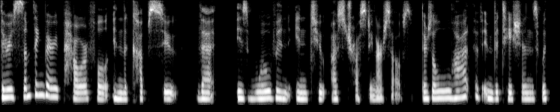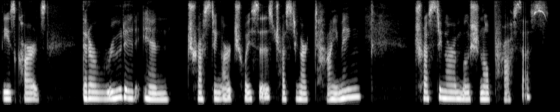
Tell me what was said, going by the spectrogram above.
there is something very powerful in the cup suit that is woven into us trusting ourselves. There's a lot of invitations with these cards that are rooted in trusting our choices, trusting our timing, trusting our emotional process,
